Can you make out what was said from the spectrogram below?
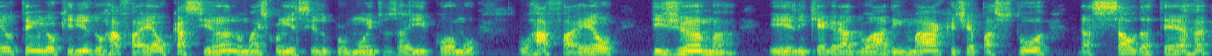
eu tenho meu querido Rafael Cassiano, mais conhecido por muitos aí como o Rafael Pijama. Ele que é graduado em marketing, é pastor da Sal da Terra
